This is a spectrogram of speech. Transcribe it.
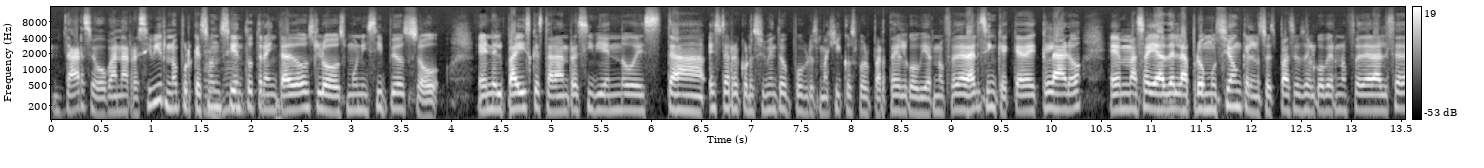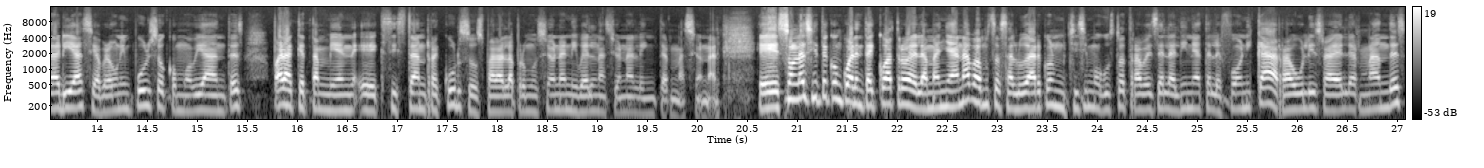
darse o van a recibir, ¿no? Porque son 132 los municipios o en el país que estarán recibiendo esta este reconocimiento de pueblos mágicos por parte del gobierno federal, sin que quede claro, eh, más allá de la promoción que en los espacios del gobierno federal se daría, si habrá un impulso, como había antes, para que también existan recursos para la promoción a nivel nacional e internacional. Eh, son las 7 con 44 de la mañana, vamos a saludar con muchísimo gusto a través de la línea telefónica a Raúl Israel Hernández,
